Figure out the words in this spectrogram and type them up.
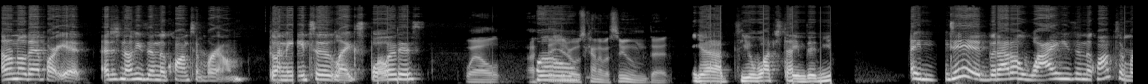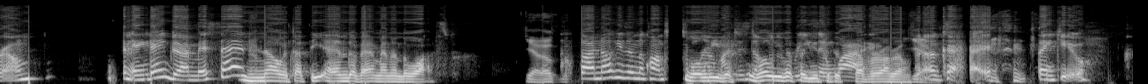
I don't know that part yet. I just know he's in the quantum realm. Do I need to like spoil this? Well, I Well- figured it was kind of assumed that. Yeah, you watched that didn't you? I did, but I don't know why he's in the quantum realm. In Endgame, did I miss that? No, it's at the end of Ant Man and the Wasp. Yeah, that was, So I know he's in the quantum We'll realm. leave it. We'll leave it for you to why. discover on your own. Yeah. Okay. Thank you.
